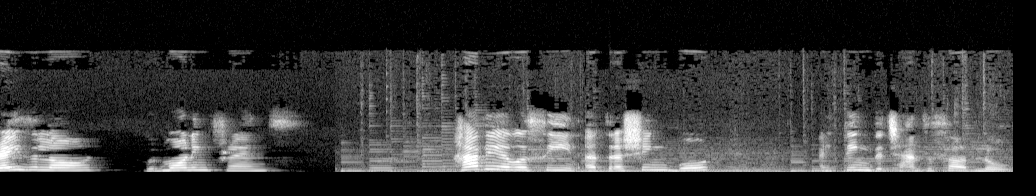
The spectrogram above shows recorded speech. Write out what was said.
Praise the Lord. Good morning, friends. Have you ever seen a threshing board? I think the chances are low.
